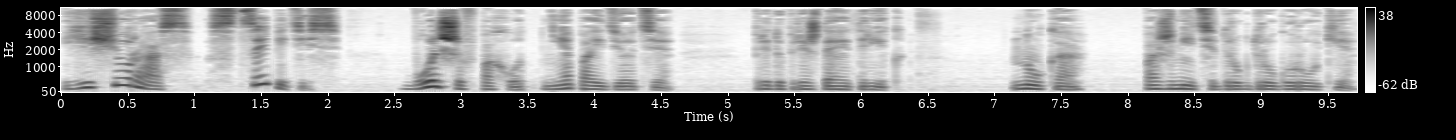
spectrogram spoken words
«Еще раз сцепитесь, больше в поход не пойдете», — предупреждает Рик. «Ну-ка, пожмите друг другу руки».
